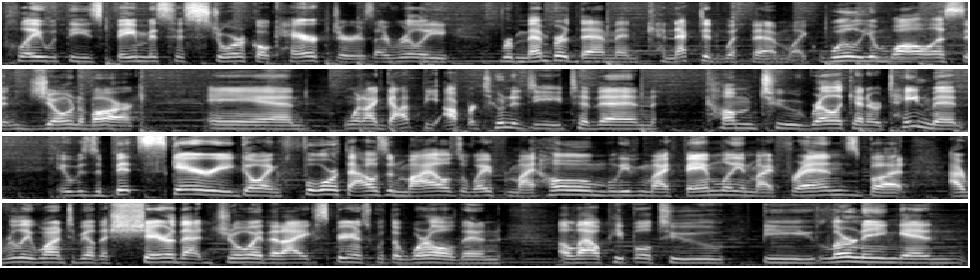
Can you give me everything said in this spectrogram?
play with these famous historical characters, I really remembered them and connected with them, like William Wallace and Joan of Arc. And when I got the opportunity to then come to Relic Entertainment, it was a bit scary going 4,000 miles away from my home, leaving my family and my friends, but I really wanted to be able to share that joy that I experienced with the world and allow people to be learning and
